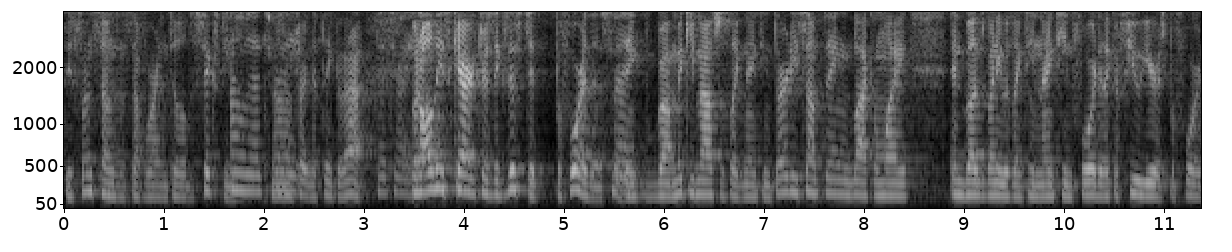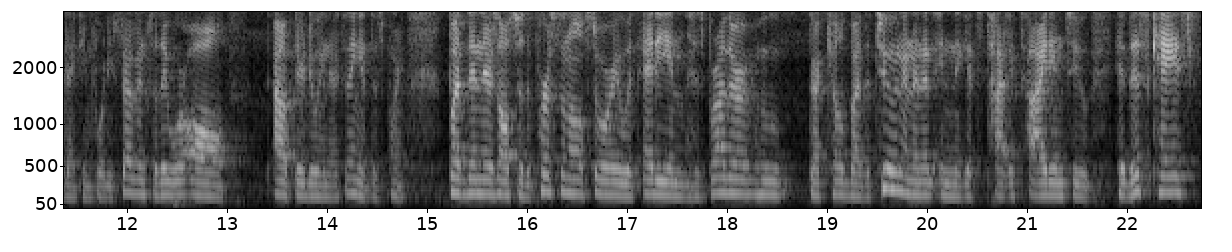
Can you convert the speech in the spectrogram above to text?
the flintstones and stuff weren't until the 60s Oh, that's Now i'm starting to think of that That's right. but all these characters existed before this. I think uh, Mickey Mouse was like 1930 something, black and white, and Bugs Bunny was like 1940, like a few years before 1947. So they were all out there doing their thing at this point. But then there's also the personal story with Eddie and his brother who got killed by the toon, and then it, and it gets ti- tied into this case.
